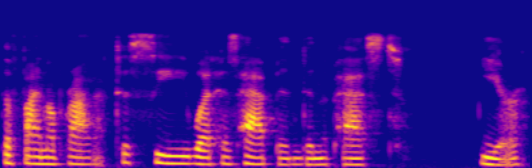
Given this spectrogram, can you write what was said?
the final product, to see what has happened in the past year.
